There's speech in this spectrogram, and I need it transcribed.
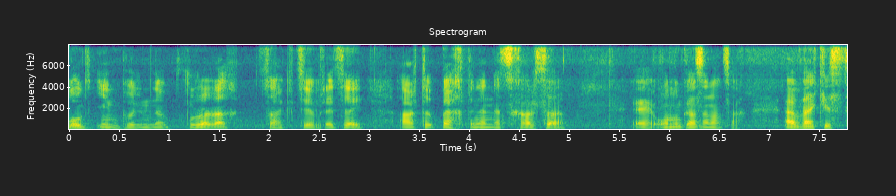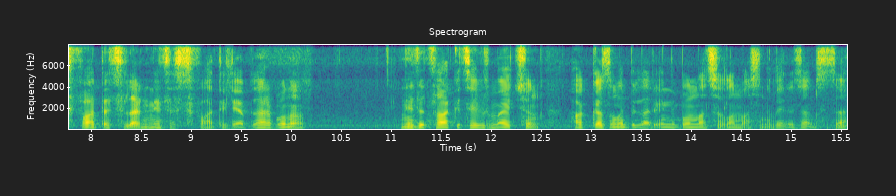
login bölümünə vuraraq çarkı çevirəcək. Artıq bəxtinə nə çıxarsa e, onu qazanacaq. Əvvəlki istifadəçilər necə istifadə edə bilər bunu? Necə çarkı çevirmək üçün haqq qazana bilər? İndi bunun açıqlamasını verəcəm sizə.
